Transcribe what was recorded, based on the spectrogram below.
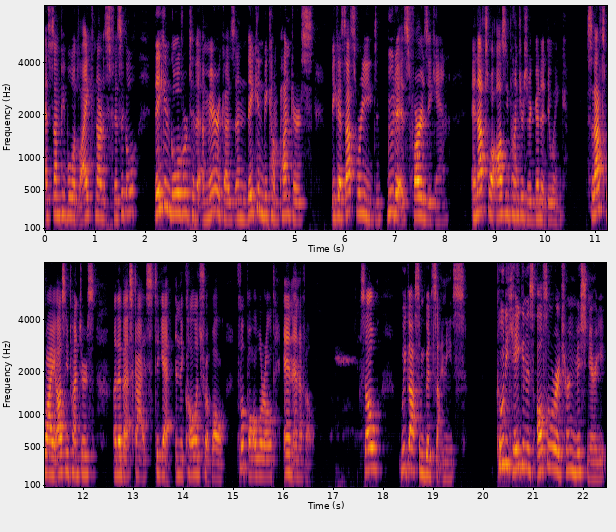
as some people would like, not as physical, they can go over to the Americas and they can become punters because that's where you boot it as far as you can. And that's what Aussie punters are good at doing. So that's why Aussie punters are the best guys to get in the college football, football world, and NFL. So we got some good signings. Cody Hagen is also a returned missionary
